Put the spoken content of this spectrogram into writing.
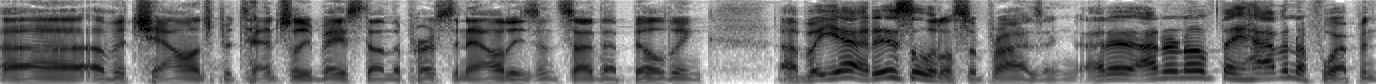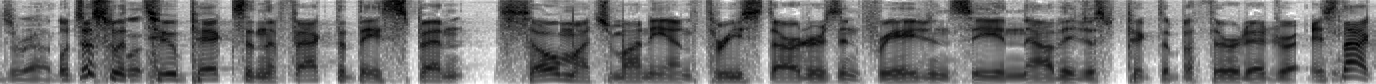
uh, of a challenge potentially based on the personalities inside that building. Uh, but yeah, it is a little surprising. I don't, I don't know if they have enough weapons around. Well, just with two picks and the fact that they spent so much money on three starters in free agency, and now they just picked up a third edge. It's not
